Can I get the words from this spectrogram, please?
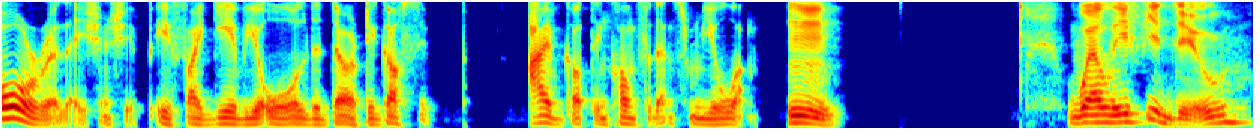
our relationship if I give you all the dirty gossip I've got in confidence from Johan. Mm. Well, if you do,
